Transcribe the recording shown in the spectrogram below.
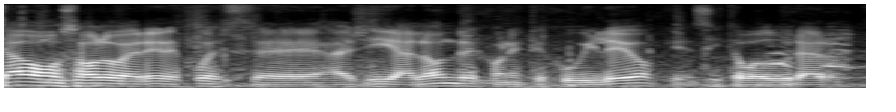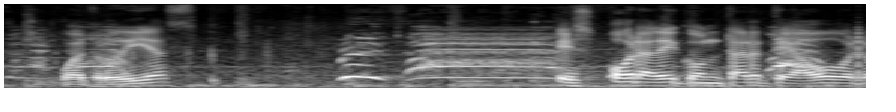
Ya vamos a volver ¿eh? después eh, allí a Londres con este jubileo, que insisto va a durar cuatro días. Es hora de contarte ahora.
